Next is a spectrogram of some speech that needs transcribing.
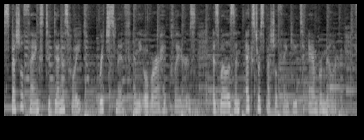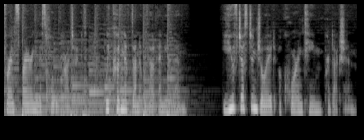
Special thanks to Dennis Hoyt, Rich Smith, and the Over Our Head players, as well as an extra special thank you to Amber Miller for inspiring this whole project. We couldn't have done it without any of them. You've just enjoyed a QuaranTeam production.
